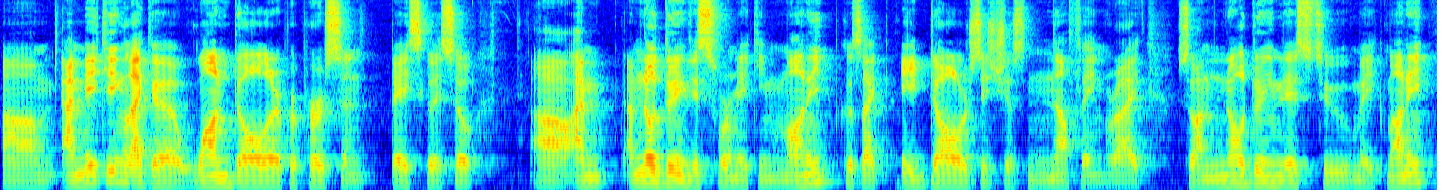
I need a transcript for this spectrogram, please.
um, I'm making like a $1 per person basically. So uh, I'm, I'm not doing this for making money because like $8 is just nothing, right? So I'm not doing this to make money.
